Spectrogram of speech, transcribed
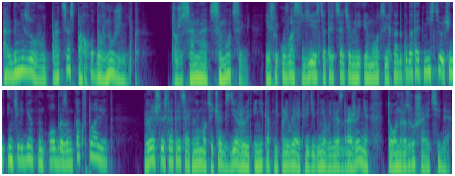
организовывают процесс похода в нужник. То же самое с эмоциями. Если у вас есть отрицательные эмоции, их надо куда-то отнести очень интеллигентным образом, как в туалет. Говорят, что если отрицательные эмоции человек сдерживает и никак не проявляет в виде гнева или раздражения, то он разрушает себя.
